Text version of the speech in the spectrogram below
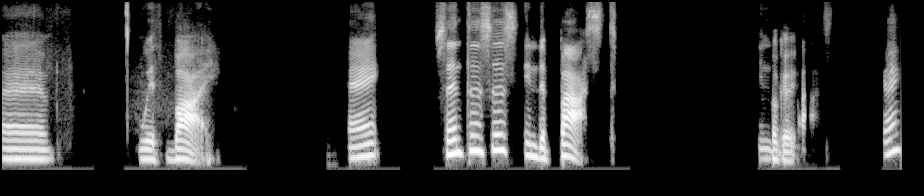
uh, with by. Okay, sentences in the past. In the Okay. past. Okay.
